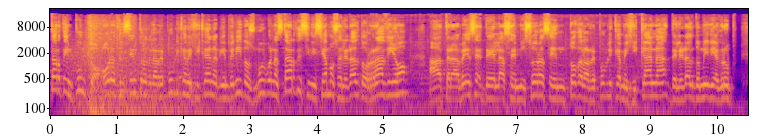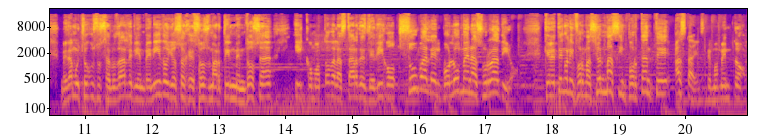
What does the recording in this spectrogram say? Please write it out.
Tarde en punto, hora del centro de la República Mexicana. Bienvenidos, muy buenas tardes. Iniciamos el Heraldo Radio a través de las emisoras en toda la República Mexicana del Heraldo Media Group. Me da mucho gusto saludarle, bienvenido. Yo soy Jesús Martín Mendoza y como todas las tardes le digo, súbale el volumen a su radio, que le tengo la información más importante hasta este momento.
